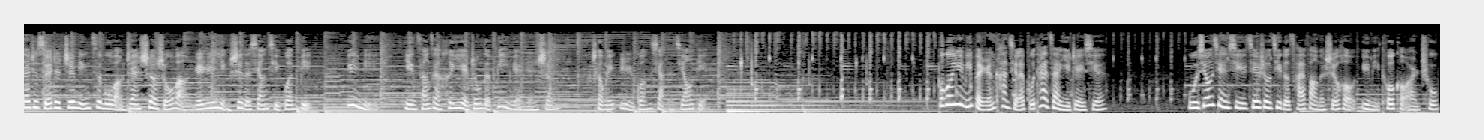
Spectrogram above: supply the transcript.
但是随着知名字幕网站射手网、人人影视的相继关闭，玉米隐藏在黑夜中的避免人生。成为日光下的焦点。不过，玉米本人看起来不太在意这些。午休间隙接受记者采访的时候，玉米脱口而出：“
